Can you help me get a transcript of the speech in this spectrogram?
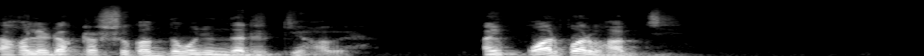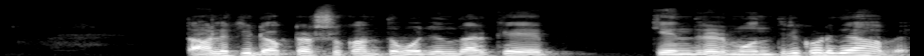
তাহলে ডক্টর সুকান্ত মজুমদারের কি হবে? আমি পর পর ভাবছি। তাহলে কি ডক্টর সুকান্ত মজুমদারকে কেন্দ্রের মন্ত্রী করে দেওয়া হবে?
